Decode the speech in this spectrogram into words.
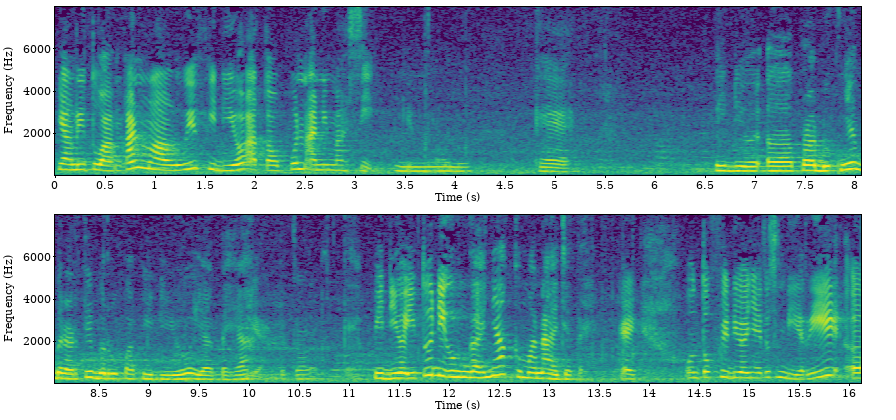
yang dituangkan melalui video ataupun animasi gitu. Hmm. Oke. Okay video uh, produknya berarti berupa video ya teh ya? Iya betul. Video itu diunggahnya ke mana aja teh? Oke, okay. untuk videonya itu sendiri, e,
